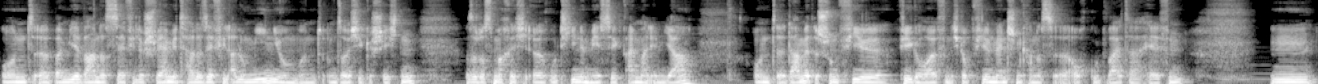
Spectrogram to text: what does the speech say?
Und äh, bei mir waren das sehr viele Schwermetalle, sehr viel Aluminium und, und solche Geschichten. Also das mache ich äh, routinemäßig einmal im Jahr. Und äh, damit ist schon viel, viel geholfen. Ich glaube, vielen Menschen kann das äh, auch gut weiterhelfen. Mhm.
